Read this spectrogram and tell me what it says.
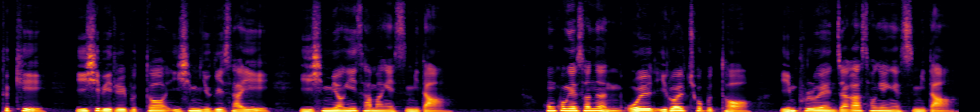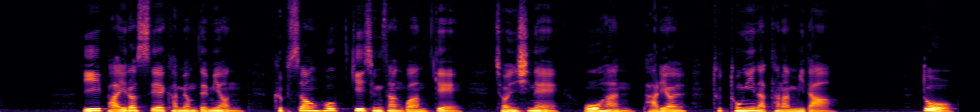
특히 21일부터 26일 사이 20명이 사망했습니다. 홍콩에서는 올 1월 초부터 인플루엔자가 성행했습니다. 이 바이러스에 감염되면 급성 호흡기 증상과 함께 전신에 오한, 발열, 두통이 나타납니다. 또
